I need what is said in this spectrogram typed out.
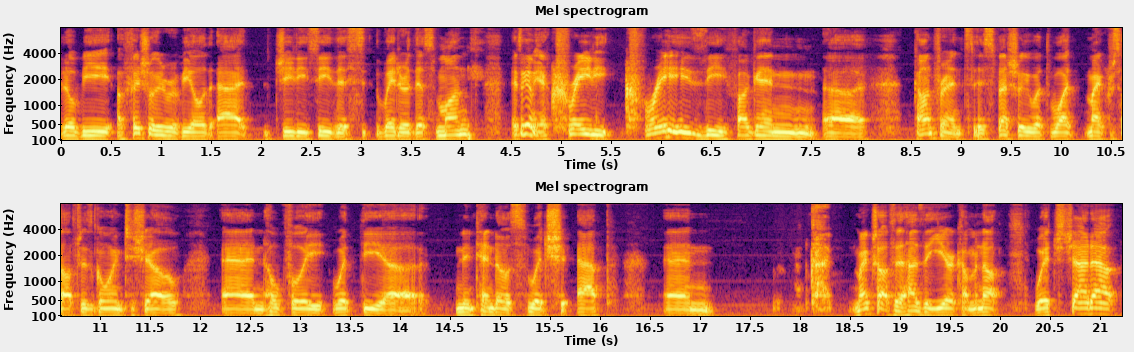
It'll be officially revealed at GDC this later this month. It's gonna be a crazy, crazy fucking uh, conference, especially with what Microsoft is going to show, and hopefully with the uh, Nintendo Switch app and God, Microsoft has a year coming up. Which shout out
